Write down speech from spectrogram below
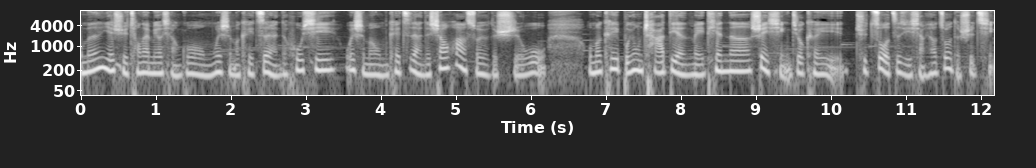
我们也许从来没有想过，我们为什么可以自然的呼吸？为什么我们可以自然的消化所有的食物？我们可以不用插电，每天呢睡醒就可以去做自己想要做的事情。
